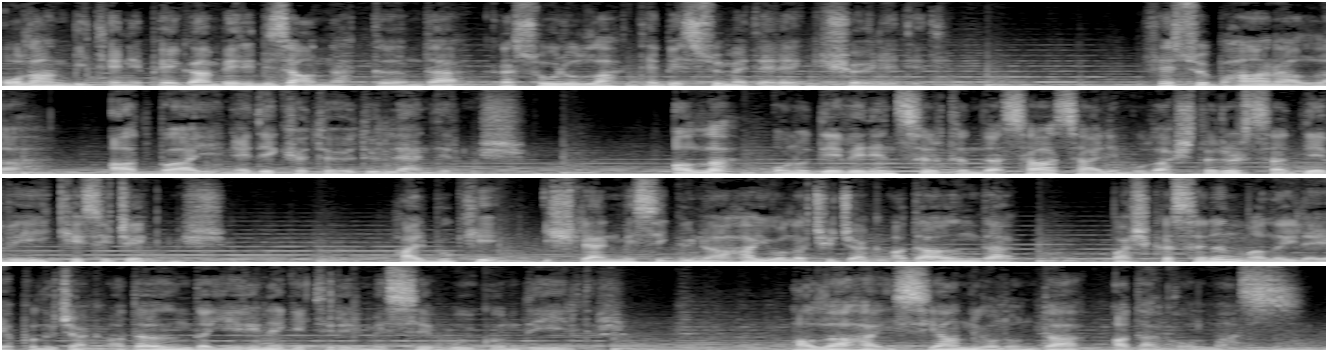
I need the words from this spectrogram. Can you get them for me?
olan biteni peygamberimize anlattığında Resulullah tebessüm ederek şöyle dedi. Fesübhanallah, Adba'yı ne de kötü ödüllendirmiş. Allah onu devenin sırtında sağ salim ulaştırırsa deveyi kesecekmiş. Halbuki işlenmesi günaha yol açacak adağın da başkasının malıyla yapılacak adağın da yerine getirilmesi uygun değildir. Allah'a isyan yolunda adak olmaz.''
